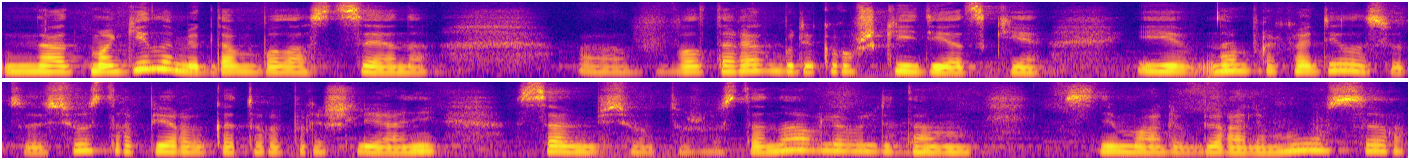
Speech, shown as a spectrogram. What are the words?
над могилами там была сцена, э, в алтарях были кружки детские. И нам приходилось, вот сестры первые, которые пришли, они сами все тоже восстанавливали, там снимали, убирали мусор,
